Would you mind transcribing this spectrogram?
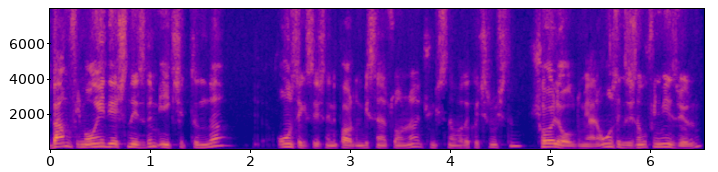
Ben bu filmi 17 yaşında izledim ilk çıktığında. 18 yaşındaydım pardon bir sene sonra çünkü sinemada kaçırmıştım. Şöyle oldum yani 18 yaşında bu filmi izliyordum.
